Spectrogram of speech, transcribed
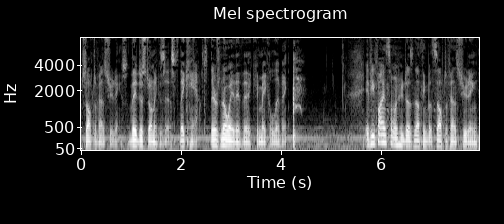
self defense shootings. They just don't exist. They can't. There's no way that they can make a living. if you find someone who does nothing but self defense shooting,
